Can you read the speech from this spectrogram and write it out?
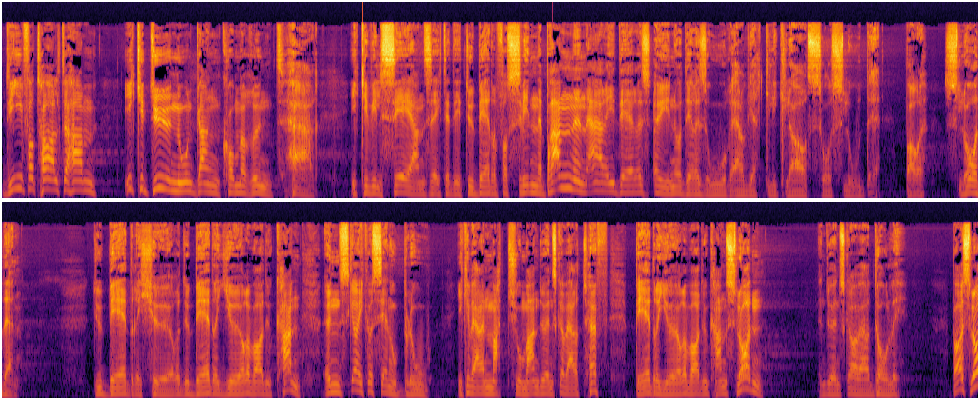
De fortalte ham, ikke du noen gang kommer rundt her, ikke vil se ansiktet ditt, du bedre forsvinne. Brannen er i deres øyne, og deres ord er virkelig klar, så slo det. Bare slå den. Du bedre kjøre, du bedre gjøre hva du kan. Ønsker ikke å se noe blod. Ikke være en macho mann, du ønsker å være tøff. Bedre gjøre hva du kan. Slå den! Men du ønsker å være dårlig. Bare slå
